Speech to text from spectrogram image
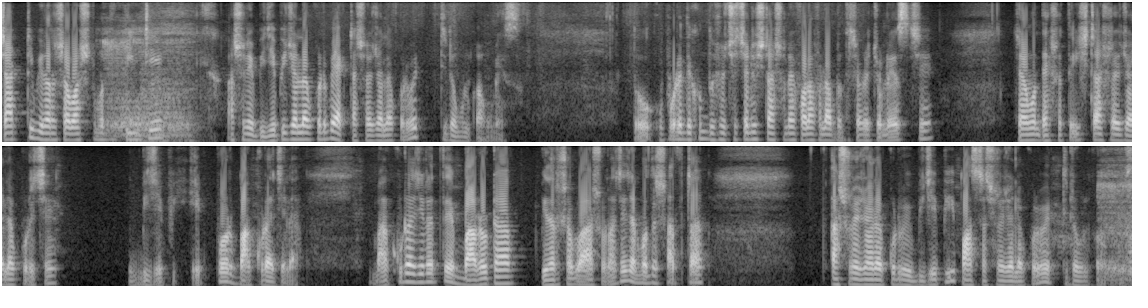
চারটি বিধানসভা আসনের মধ্যে তিনটি আসনে বিজেপি জয়লাভ করবে, একটা আসনে জয়লাভ করবে তৃণমূল কংগ্রেস। তো উপরে দেখুন, দুশো ছেচল্লিশটা আসনের ফলাফল আপনাদের সামনে চলে এসছে। যার মধ্যে একশো তেইশটা আসনে জয়লাভ করেছে বিজেপি। এরপর বাঁকুড়া জেলা। বাঁকুড়া জেলাতে বারোটা বিধানসভা আসন আছে, যার মধ্যে সাতটা আসনে জয়লাভ করবে বিজেপি, পাঁচটা আসনে জয়লাভ করবে তৃণমূল কংগ্রেস।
